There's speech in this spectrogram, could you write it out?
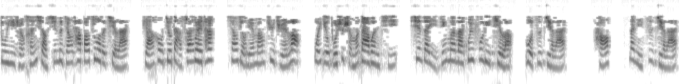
陆亦辰很小心的将他包坐了起来，然后就打算喂他。萧九连忙拒绝了：“我又不是什么大问题，现在已经慢慢恢复力气了，我自己来。”好，那你自己来。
